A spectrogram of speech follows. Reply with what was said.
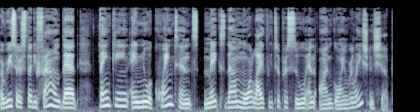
A research study found that thanking a new acquaintance makes them more likely to pursue an ongoing relationship.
